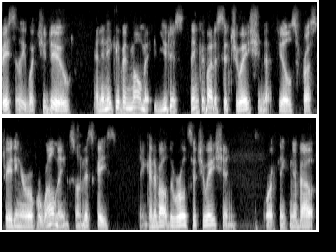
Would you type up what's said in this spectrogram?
basically what you do at any given moment you just think about a situation that feels frustrating or overwhelming so in this case thinking about the world situation or thinking about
